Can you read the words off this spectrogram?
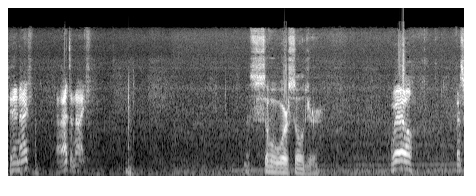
See that knife? Now that's a knife. A Civil War soldier, Well, that's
